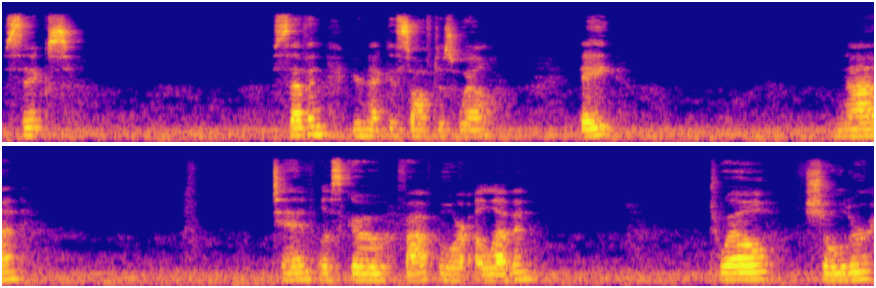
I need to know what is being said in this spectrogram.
Six, seven, your neck is soft as well. Eight, nine, 10, let's go five more, 11, 12, shoulder,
